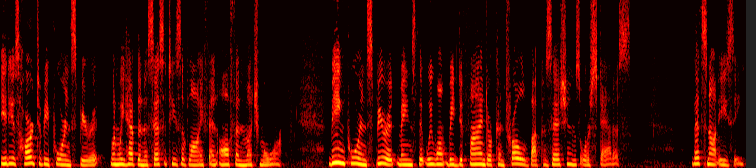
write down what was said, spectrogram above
It is hard to be poor in spirit when we have the necessities of life and often much more. Being poor in spirit means that we won't be defined or controlled by possessions or status. That's not easy.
